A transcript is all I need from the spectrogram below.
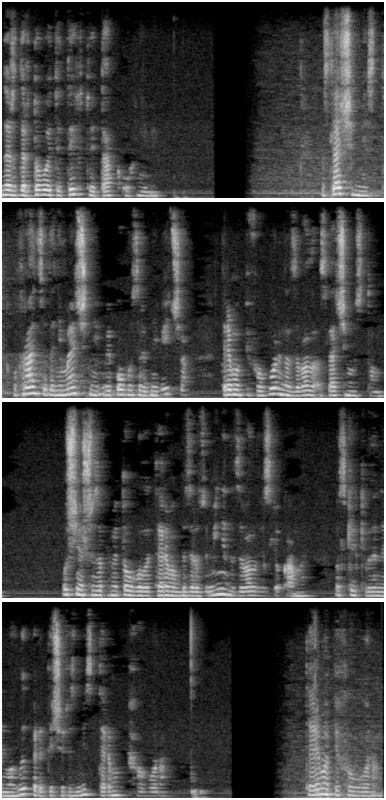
не роздратовуйте тих, хто і так у гніві. Ослячий міст. У Франції та Німеччині в епоху середньовіччя терему Піфагора називали ослячим мостом. Учнів, що запам'ятовували тереми без розуміння, називали віслюками, оскільки вони не могли перейти через міст терему Піфагора. Терема Піфагора.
